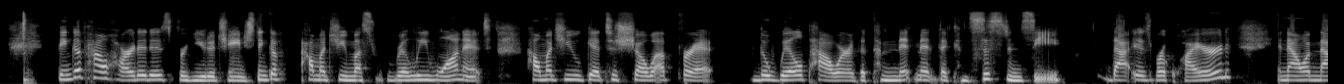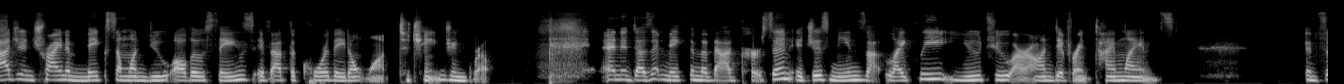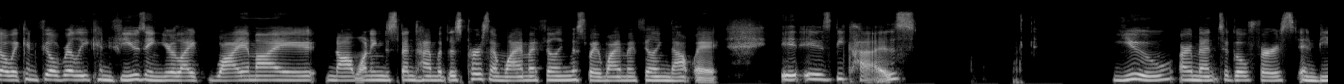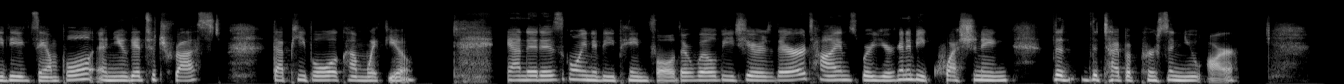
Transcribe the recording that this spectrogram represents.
Think of how hard it is for you to change. Think of how much you must really want it, how much you get to show up for it, the willpower, the commitment, the consistency that is required. And now imagine trying to make someone do all those things if at the core they don't want to change and grow. And it doesn't make them a bad person. It just means that likely you two are on different timelines. And so it can feel really confusing. You're like, why am I not wanting to spend time with this person? Why am I feeling this way? Why am I feeling that way? It is because you are meant to go first and be the example, and you get to trust that people will come with you. And it is going to be painful. There will be tears. There are times where you're going to be questioning the, the type of person you are.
